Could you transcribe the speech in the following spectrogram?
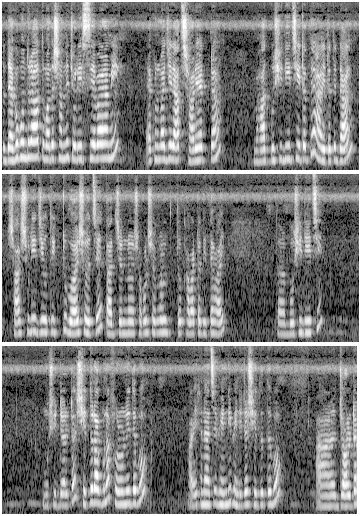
তো দেখো বন্ধুরা, তোমাদের সামনে চলে এসেছি এবার আমি। এখন বাজে রাত সাড়ে আটটা। ভাত বসিয়ে দিয়েছি এটাতে, আর এটাতে ডাল। শাশুড়ি যেহেতু একটু বয়স হয়েছে, তার জন্য সকল সকল তো খাবারটা দিতে হয়। তা বসিয়ে দিয়েছি। মুসির ডালটা সেদ্ধ রাখব না ফোড়নে দেবো। আর এখানে আছে ভেন্ডি, ভেন্ডিটা সেদ্ধ দেবো। আর জলটা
